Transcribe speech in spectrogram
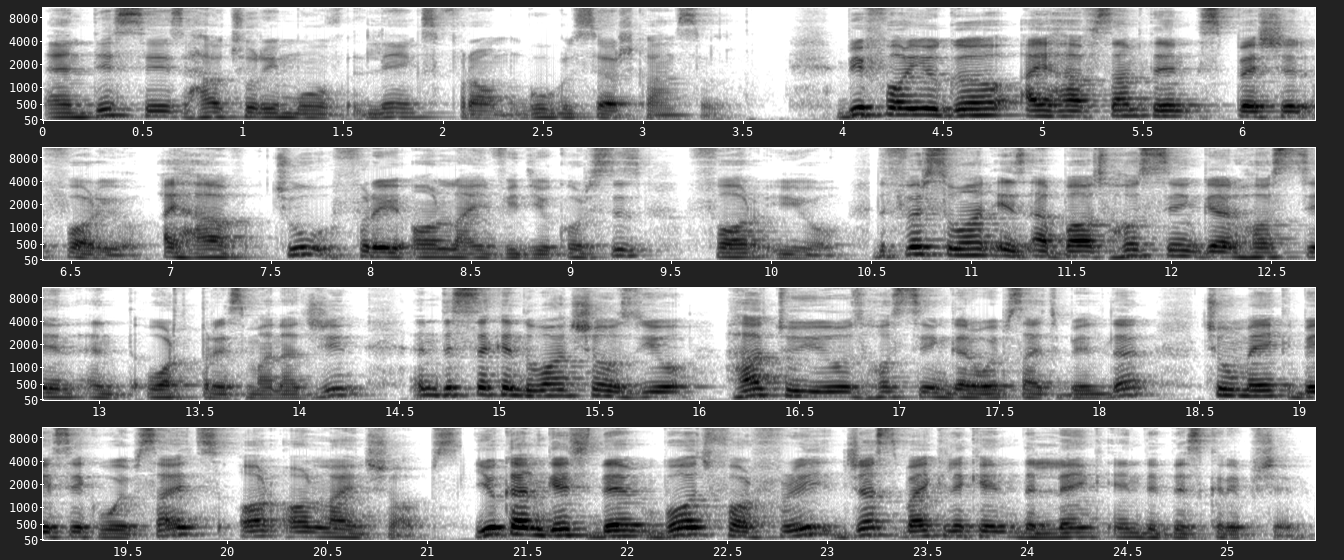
And this is how to remove links from Google Search Console. Before you go, I have something special for you. I have two free online video courses for you. The first one is about Hostinger hosting and WordPress managing and the second one shows you how to use Hostinger website builder to make basic websites or online shops. You can get them both for free just by clicking the link in the description.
